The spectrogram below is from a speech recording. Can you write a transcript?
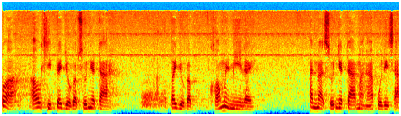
ก็เอาขีดไปอยู่กับสุญญตา ไปอยู่กับของไม่มีเลย ท่านว่าสุญญตามหาปุริสา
